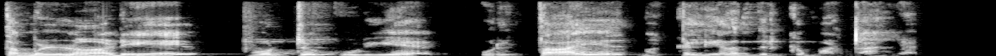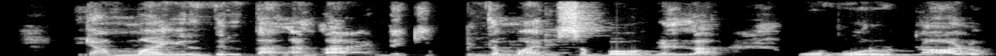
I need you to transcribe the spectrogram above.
தமிழ்நாடே போற்றக்கூடிய ஒரு தாயை மக்கள் இழந்திருக்க மாட்டாங்க. எங்க அம்மா இருந்திருந்தாங்கன்னா இன்னைக்கு இந்த மாதிரி சம்பவங்கள்லாம் ஒவ்வொரு நாளும்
